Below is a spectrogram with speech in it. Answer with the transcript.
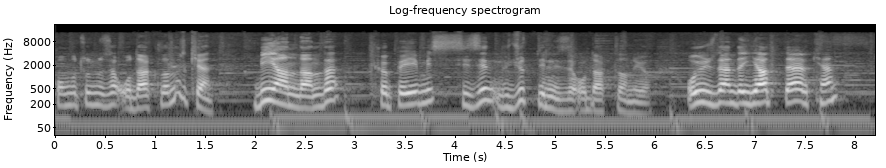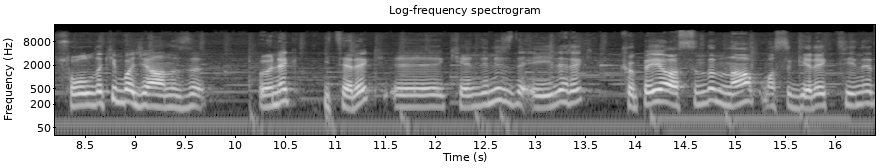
komutunuza odaklanırken bir yandan da köpeğimiz sizin vücut dilinize odaklanıyor. O yüzden de yat derken soldaki bacağınızı öne iterek, e, kendiniz de eğilerek köpeği aslında ne yapması gerektiğine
